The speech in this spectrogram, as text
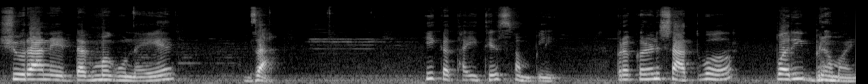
शुराने डगमगू नये जा. ही कथा इथेच संपली. प्रकरण सातवं परिभ्रमण.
